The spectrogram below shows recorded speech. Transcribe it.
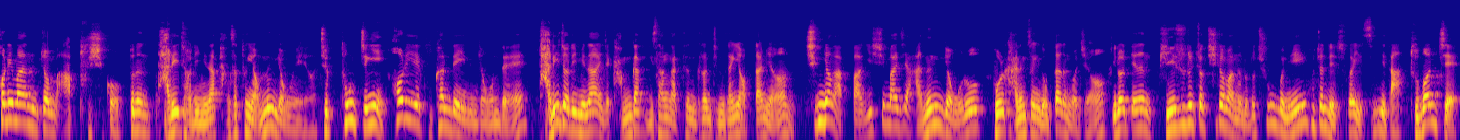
허리만 좀 아프시고 또는 다리 저림이나 방사통이 없는 경우예요. 즉 통증이 허리에 국한되어 있는 경우인데 다리 저림이나 이제 감각 이상 같은 그런 증상이 없다면 신경 압박이 심하지 않은 경우로 볼 가능성이 높다는 거죠. 이럴 때는 비수술적 치료만으로도 충분히 호전될 수가 있습니다. 두 번째,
